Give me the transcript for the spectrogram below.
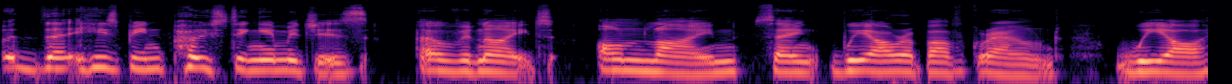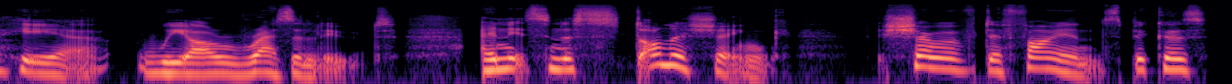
That he's been posting images overnight online saying we are above ground, we are here, we are resolute, and it's an astonishing show of defiance because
